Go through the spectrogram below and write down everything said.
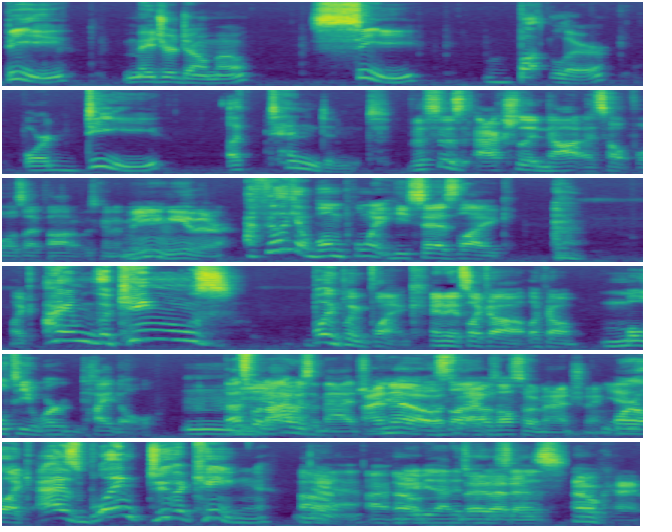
B, major domo, C, butler, or D, attendant? This is actually not as helpful as I thought it was going to be. Me neither. I feel like at one point he says like, like I am the king's blank blank blank, and it's like a like a multi-word title. That's what Yeah. I was imagining. I know. It was That's what I was also imagining. Yeah. Or like as blank to the king. Oh, Yeah. uh, Oh, maybe that is there what it says. is. Okay.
